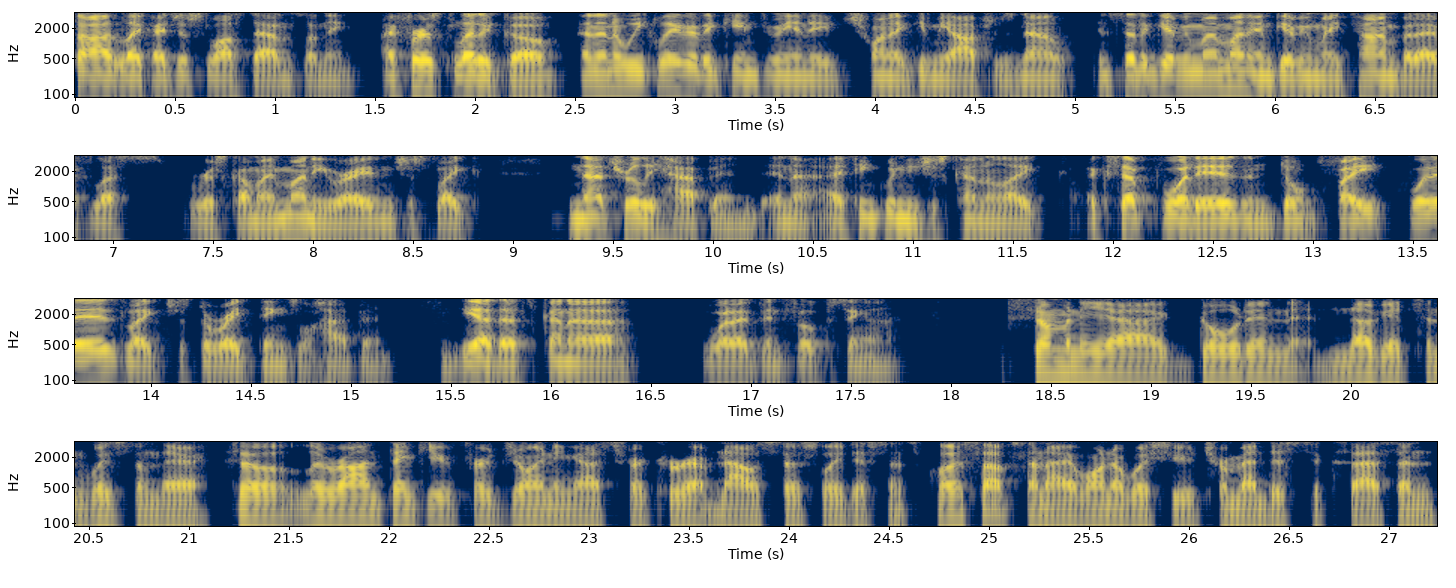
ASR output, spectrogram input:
thought like I just lost out on something. I first let it go. And then a week later they came to me and they just want to give me options. Now, instead of giving my money, I'm giving my time, but I have less risk on my money, right? And just like naturally happened. And I think when you just kind of like accept what is and don't fight what is, like just the right things will happen. Yeah, that's kind of what I've been focusing on so many uh, golden nuggets and wisdom there. So, Liran, thank you for joining us for Career Up Now Socially Distanced Close Ups. And I want to wish you tremendous success in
